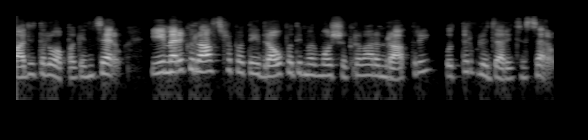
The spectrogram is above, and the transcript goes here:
బాధ్యతలు అప్పగించారు. ఈ మేరకు రాష్ట్రపతి ద్రౌపది ముర్ము శుక్రవారం రాత్రి ఉత్తర్వులు జారీ చేశారు.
